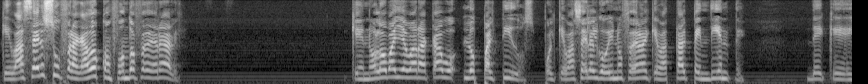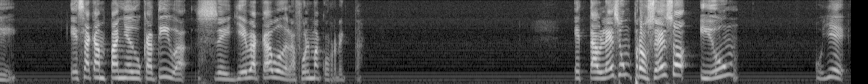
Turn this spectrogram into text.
que va a ser sufragado con fondos federales, que no lo va a llevar a cabo los partidos, porque va a ser el gobierno federal que va a estar pendiente de que esa campaña educativa se lleve a cabo de la forma correcta. Establece un proceso y un, oye,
